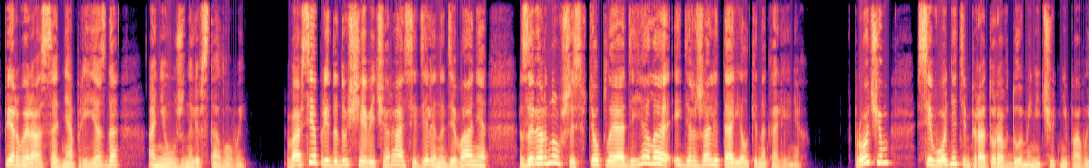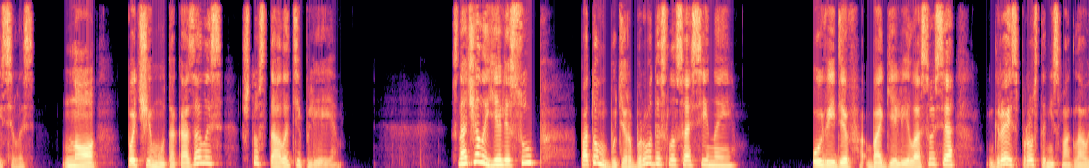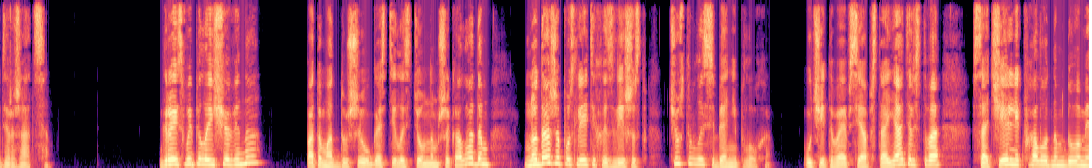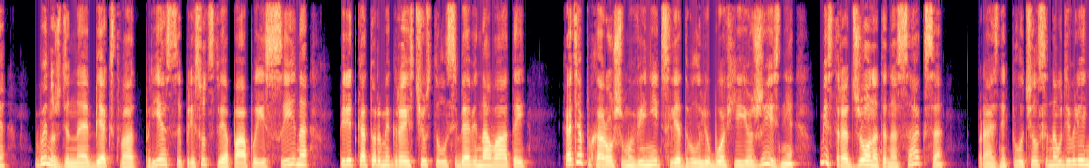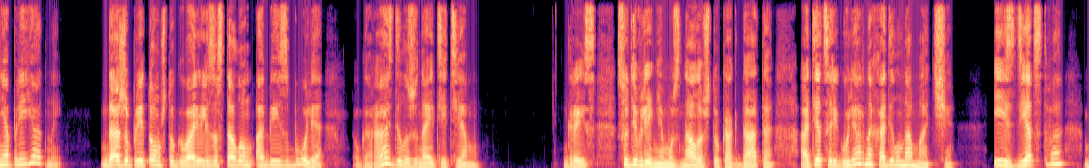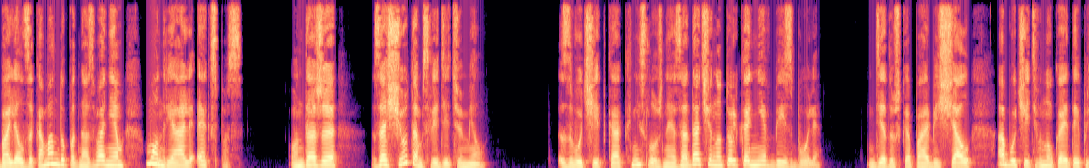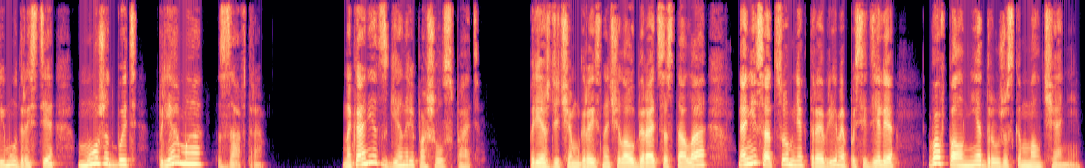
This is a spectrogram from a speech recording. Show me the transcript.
В первый раз со дня приезда они ужинали в столовой. Во все предыдущие вечера сидели на диване, завернувшись в теплое одеяло и держали тарелки на коленях. Впрочем, сегодня температура в доме ничуть не повысилась. Но почему-то казалось, что стало теплее. Сначала ели суп, потом бутерброды с лососиной. Увидев багели и лосося, Грейс просто не смогла удержаться. Грейс выпила еще вина, потом от души угостилась темным шоколадом, но даже после этих излишеств чувствовала себя неплохо. Учитывая все обстоятельства, сочельник в холодном доме, вынужденное бегство от прессы, присутствие папы и сына, перед которыми Грейс чувствовала себя виноватой, хотя по-хорошему винить следовало любовь ее жизни, мистера Джонатана Сакса, праздник получился на удивление приятный. Даже при том, что говорили за столом о бейсболе, угораздило же найти тему. Грейс с удивлением узнала, что когда-то отец регулярно ходил на матчи и с детства болел за команду под названием «Монреаль Экспос». Он даже за счетом следить умел. Звучит как несложная задача, но только не в бейсболе. Дедушка пообещал обучить внука этой премудрости, может быть, прямо завтра. Наконец Генри пошел спать. Прежде чем Грейс начала убирать со стола, они с отцом некоторое время посидели во вполне дружеском молчании.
